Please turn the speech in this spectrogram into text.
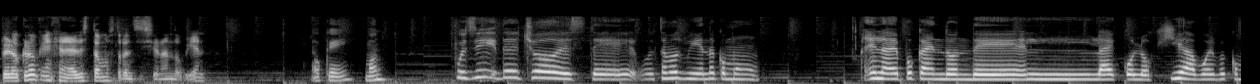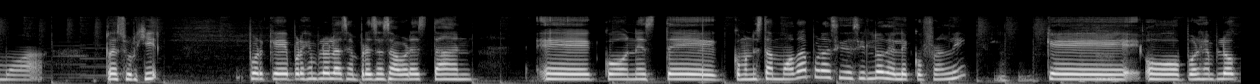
pero creo que en general estamos transicionando bien. Ok, Mon. Pues sí, de hecho, este, estamos viviendo como en la época en donde la ecología vuelve como a resurgir, porque por ejemplo las empresas ahora están eh, con este, como en esta moda, por así decirlo, del eco-friendly, que, o por ejemplo,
